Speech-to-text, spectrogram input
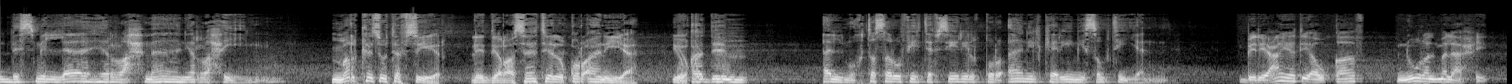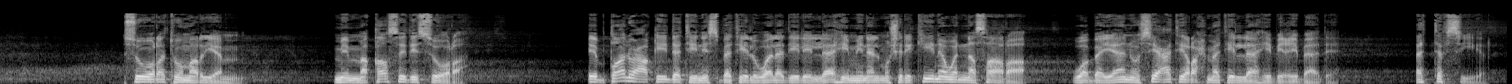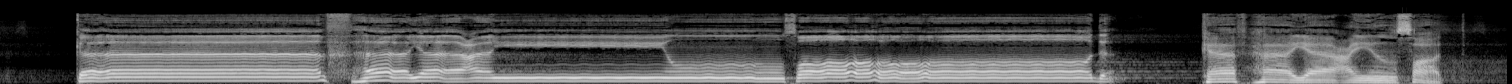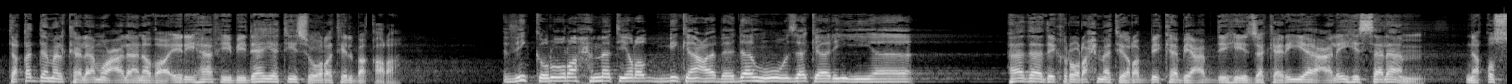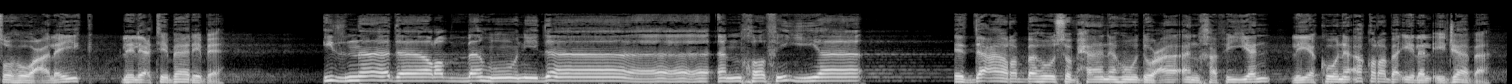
بسم الله الرحمن الرحيم. مركز تفسير للدراسات القرآنية يقدم المختصر في تفسير القرآن الكريم صوتيا. برعاية أوقاف نور الملاحي. سورة مريم من مقاصد السورة. إبطال عقيدة نسبة الولد لله من المشركين والنصارى وبيان سعة رحمة الله بعباده. التفسير. كافها يا عين صاد. كافها يا عين صاد. تقدم الكلام على نظائرها في بداية سورة البقرة. ذكر رحمة ربك عبده زكريا. هذا ذكر رحمة ربك بعبده زكريا عليه السلام نقصه عليك للاعتبار به. إذ نادى ربه نداء خفيا. إذ دعا ربه سبحانه دعاء خفيا ليكون أقرب إلى الإجابة.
